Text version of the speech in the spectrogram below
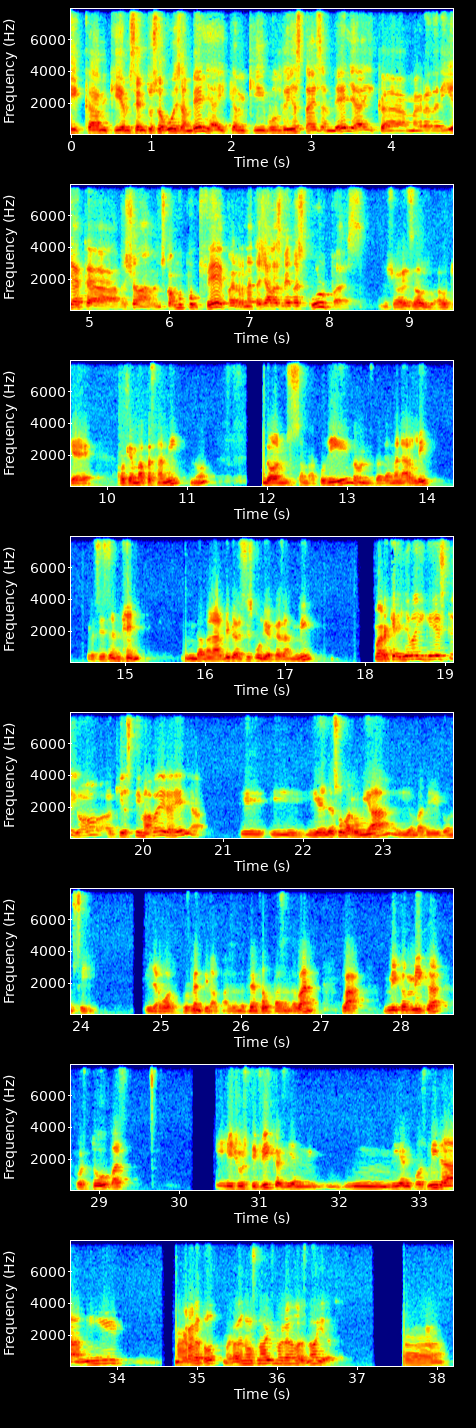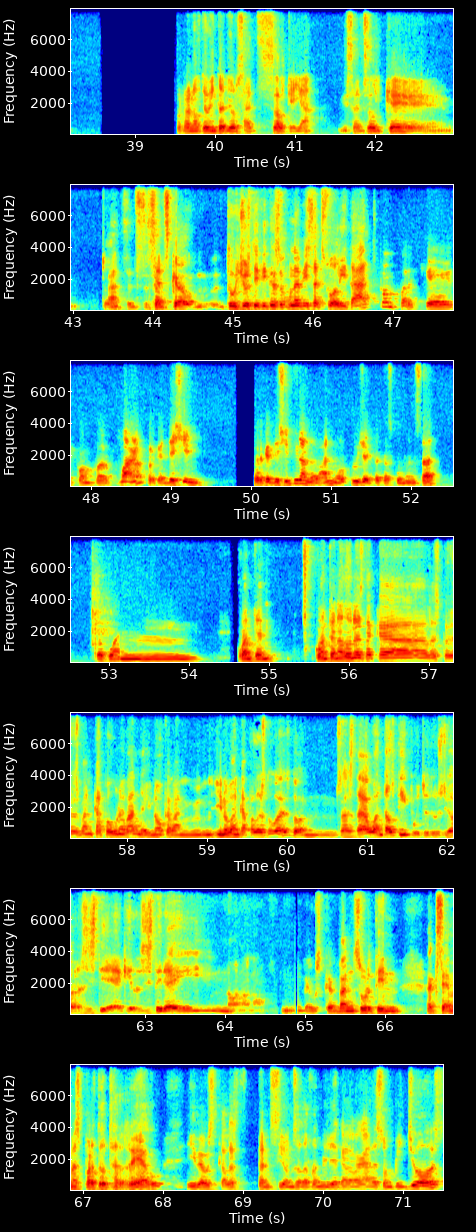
i que amb qui em sento segur és amb ella i que amb qui voldria estar és amb ella i que m'agradaria que... Això, doncs com ho puc fer per netejar les meves culpes? Això és el, el, que, el que em va passar a mi, no? Doncs em va acudir doncs, de demanar-li, precisament, demanar-li veure si es volia casar amb mi. Perquè ella veigués que jo qui estimava era ella. I, i, i ella s'ho va rumiar i em va dir, doncs sí, i llavors doncs, vam tirar el pas, vam fer el pas endavant. Clar, mica en mica, doncs, tu vas i li justifiques dient, dient doncs mira, a mi m'agrada tot, m'agraden els nois, m'agraden les noies. Uh, però en el teu interior saps el que hi ha i saps el que... Clar, saps, saps que tu justifiques una bisexualitat com perquè, com per, bueno, perquè et deixin perquè et deixin tirar endavant no, el projecte que has començat. Però quan, quan te, quan te n'adones que les coses van cap a una banda i no, que van, i no van cap a les dues, doncs has d'aguantar el tipus i tu dius, jo resistiré, aquí resistiré i no, no, no. Veus que van sortint eczemes per tot arreu i veus que les tensions a la família cada vegada són pitjors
